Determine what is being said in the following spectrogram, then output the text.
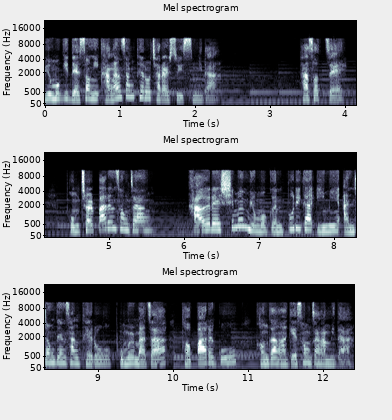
묘목이 내성이 강한 상태로 자랄 수 있습니다. 다섯째, 봄철 빠른 성장. 가을에 심은 묘목은 뿌리가 이미 안정된 상태로 봄을 맞아 더 빠르고 건강하게 성장합니다.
